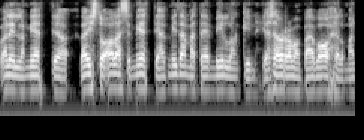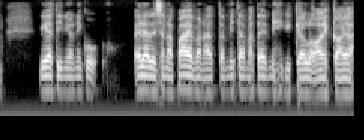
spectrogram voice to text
välillä miettiä, tai istua alas ja miettiä, että mitä mä teen milloinkin, ja seuraavan päivän ohjelman mietin jo niin kuin edellisenä päivänä, että mitä mä teen mihinkin kelloaikaa ja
